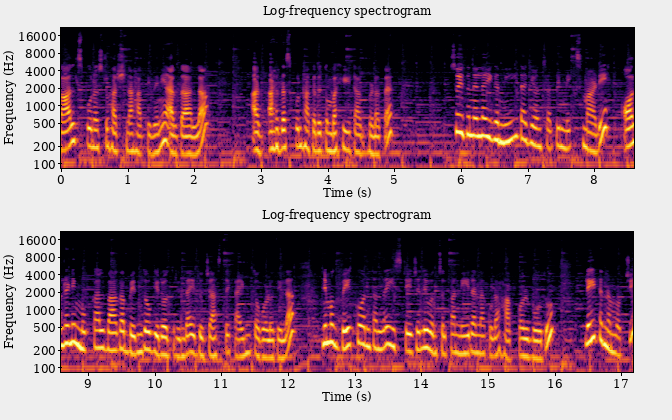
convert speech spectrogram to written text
ಕಾಲು ಸ್ಪೂನಷ್ಟು ಅರಿಶಿನ ಹಾಕಿದ್ದೀನಿ, ಅರ್ಧ ಅಲ್ಲ. ಅರ್ಧ ಅರ್ಧ ಸ್ಪೂನ್ ಹಾಕಿದ್ರೆ ತುಂಬ ಹೀಟ್ ಆಗಿಬಿಡುತ್ತೆ. ಸೊ ಇದನ್ನೆಲ್ಲ ಈಗ ನೀಟಾಗಿ ಒಂದು ಸರ್ತಿ ಮಿಕ್ಸ್ ಮಾಡಿ ಆಲ್ರೆಡಿ ಮುಕ್ಕಾಲು ಭಾಗ ಬೆಂದೋಗಿರೋದ್ರಿಂದ ಇದು ಜಾಸ್ತಿ ಟೈಮ್ ತೊಗೊಳ್ಳೋದಿಲ್ಲ ನಿಮಗೆ ಬೇಕು ಅಂತಂದರೆ ಈ ಸ್ಟೇಜಲ್ಲಿ ಒಂದು ಸ್ವಲ್ಪ ನೀರನ್ನು ಕೂಡ ಹಾಕ್ಕೊಳ್ಬೋದು ಪ್ಲೇಟನ್ನು ಮುಚ್ಚಿ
